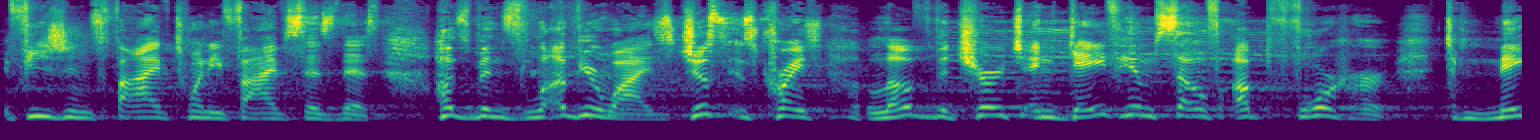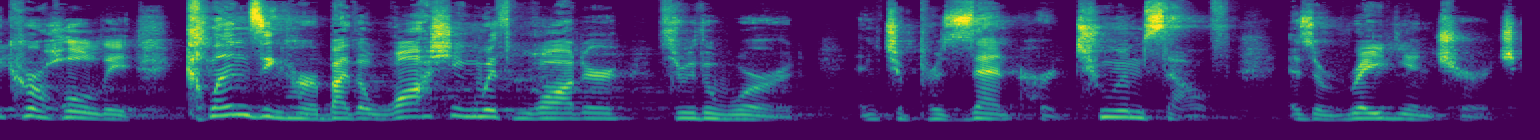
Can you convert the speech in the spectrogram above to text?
Ephesians 5:25 says this, "Husbands love your wives just as Christ loved the church and gave himself up for her to make her holy, cleansing her by the washing with water through the word, and to present her to himself as a radiant church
